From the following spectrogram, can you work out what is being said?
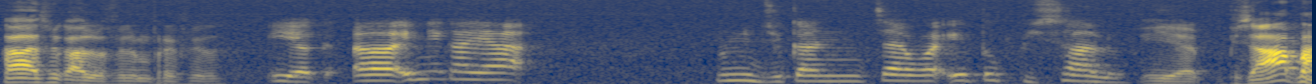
kakak suka lo film itu. Iya eh, ini kayak menunjukkan cewek itu bisa loh. Iya bisa apa?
